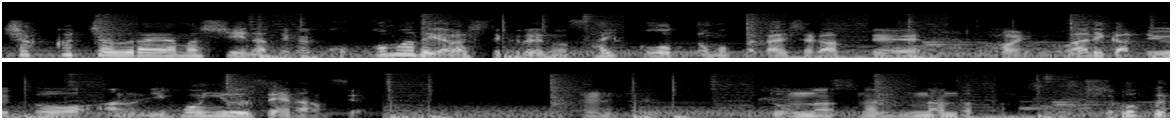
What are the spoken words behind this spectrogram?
ちゃくちゃ羨ましいなっていうか、ここまでやらせてくれるの最高って思った会社があって、はい。何かというと、あの、日本郵政なんですよ。うんうん。どんな、なん、なんだったんですか？すごくっ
